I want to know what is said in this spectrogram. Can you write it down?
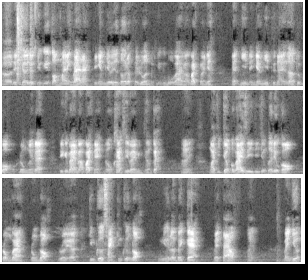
À, để chơi được những cái con máy đánh bài này thì anh em nhớ cho tôi là phải luồn được những cái bộ bài mã vạch vào nhé đấy nhìn anh em nhìn từ nãy giờ tôi bỏ đầu người đấy thì cái bài mã vạch này nó không khác gì bài bình thường cả. Đấy ngoài thị trường có bài gì thì chúng tôi đều có rồng vàng rồng đỏ rồi uh, kim cương xanh kim cương đỏ cũng như là bài ca bài táo đấy, bài nhựa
